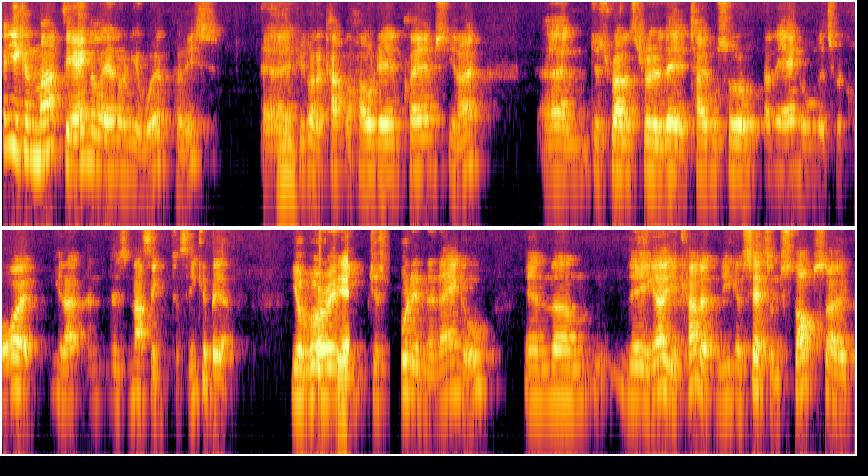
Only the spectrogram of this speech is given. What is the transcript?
And you can mark the angle out on your workpiece. Uh, mm. If you've got a couple of hold down clamps, you know, and just run it through there, table saw at the angle that's required, you know, and there's nothing to think about. You've already yeah. just put in an angle, and um, there you go, you cut it, and you can set some stops so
